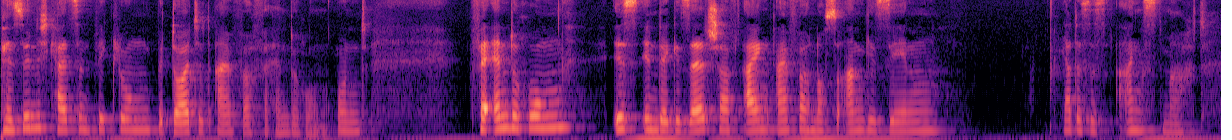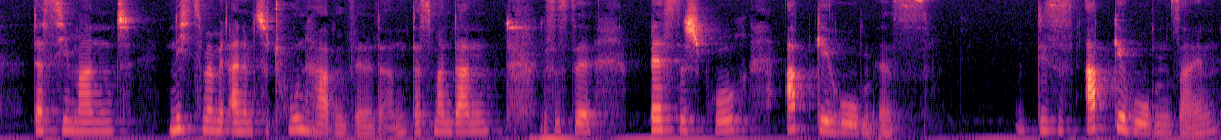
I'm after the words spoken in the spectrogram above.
Persönlichkeitsentwicklung bedeutet einfach Veränderung. Und Veränderung ist in der Gesellschaft einfach noch so angesehen, ja, dass es Angst macht, dass jemand nichts mehr mit einem zu tun haben will dann, dass man dann, das ist der beste Spruch, abgehoben ist. Dieses Abgehobensein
